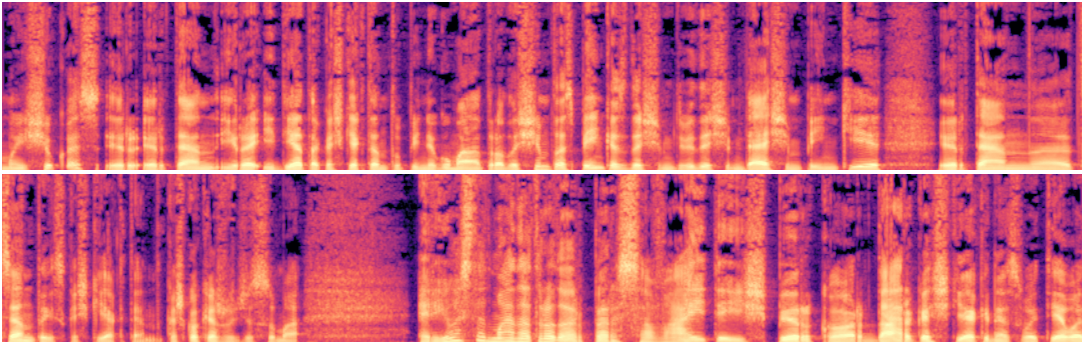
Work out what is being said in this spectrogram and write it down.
maišiukas ir, ir ten yra įdėta kažkiek ten tų pinigų, man atrodo, 150, 20, 10, 5 ir ten centais kažkiek ten, kažkokia žodžiu suma. Ir juos ten, man atrodo, ar per savaitę išpirko, ar dar kažkiek, nes va tie, va,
